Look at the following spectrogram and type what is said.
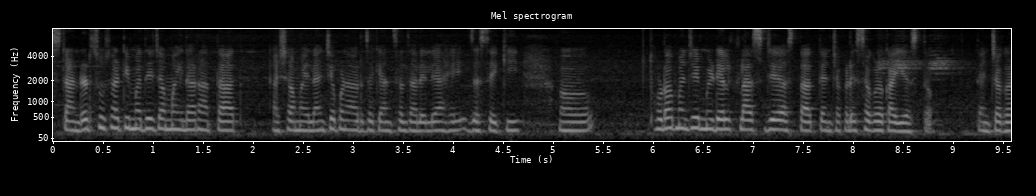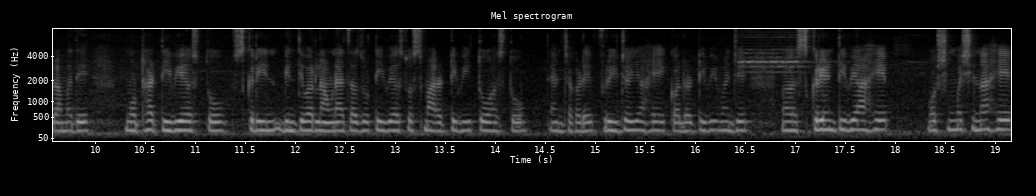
स्टँडर्ड सोसायटीमध्ये ज्या महिला राहतात अशा महिलांचे पण अर्ज कॅन्सल झालेले आहे. जसे की थोडं म्हणजे मिडल क्लास जे असतात त्यांच्याकडे सगळं काही असतं. त्यांच्या घरामध्ये मोठा टी व्ही असतो स्क्रीन भिंतीवर लावण्याचा जो टी व्ही असतो स्मार्ट टी व्ही तो असतो. त्यांच्याकडे फ्रीजही आहे कलर टी व्ही म्हणजे स्क्रीन टी व्ही आहे वॉशिंग मशीन आहे.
